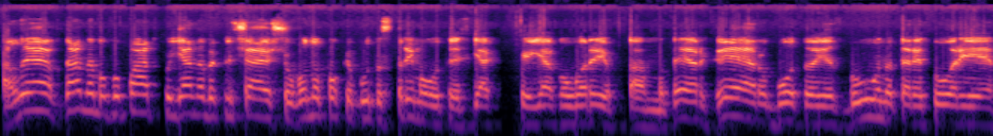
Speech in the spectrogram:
Але в даному випадку я не виключаю, що воно поки буде стримуватись, як я говорив, там ДРГ, роботою СБУ на території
